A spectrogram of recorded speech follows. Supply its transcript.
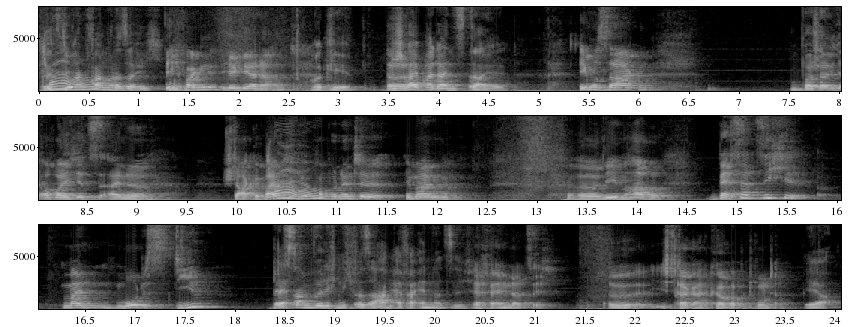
Willst du anfangen oder soll ich? Ich fange hier gerne an. Okay. Beschreib mal deinen Style. Ich muss sagen, wahrscheinlich auch, weil ich jetzt eine starke weibliche Wow. Komponente in meinem äh, Leben habe, bessert sich mein Modestil. Bessern würde ich nicht versagen, er verändert sich. Er verändert sich. Also ich trage halt körperbetonter. Ja.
